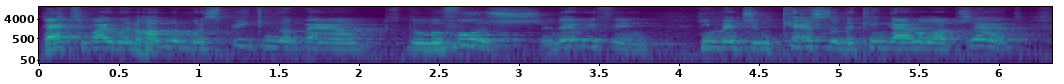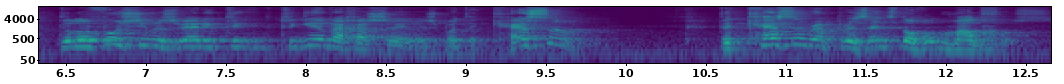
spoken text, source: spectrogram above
That's why when Haman was speaking about the Levush and everything, he mentioned Keser, the king got all upset. The Levush he was ready to, to give Achashverosh, but the Keser, the Keser represents the whole Malchus.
